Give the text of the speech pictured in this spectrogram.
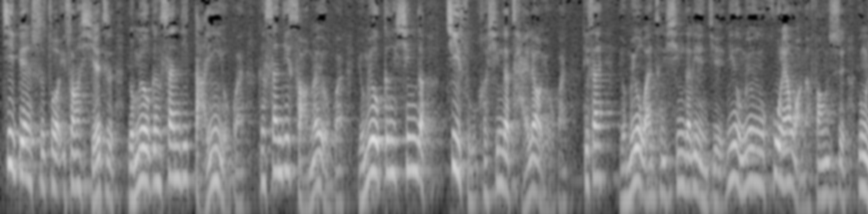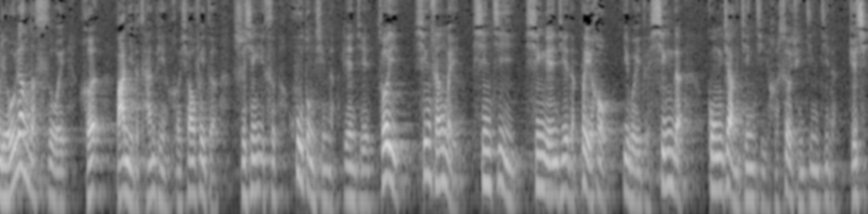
即便是做一双鞋子，有没有跟 3D 打印有关，跟 3D 扫描有关？有没有跟新的技术和新的材料有关？第三，有没有完成新的链接？你有没有用互联网的方式，用流量的思维和把你的产品和消费者实行一次互动性的链接？所以，新审美、新记忆、新连接的背后，意味着新的工匠经济和社群经济的崛起。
